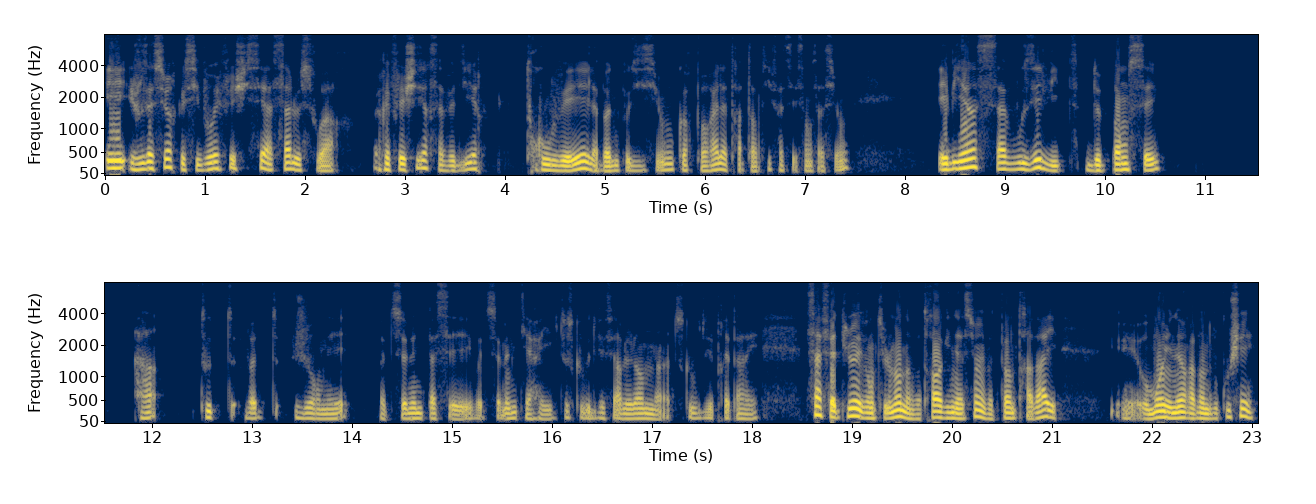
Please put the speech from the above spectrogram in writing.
Et je vous assure que si vous réfléchissez à ça le soir, réfléchir, ça veut dire trouver la bonne position corporelle, être attentif à ses sensations. Eh bien, ça vous évite de penser à toute votre journée, votre semaine passée, votre semaine qui arrive, tout ce que vous devez faire le lendemain, tout ce que vous devez préparer. Ça, faites-le éventuellement dans votre organisation et votre plan de travail au moins une heure avant de vous coucher.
